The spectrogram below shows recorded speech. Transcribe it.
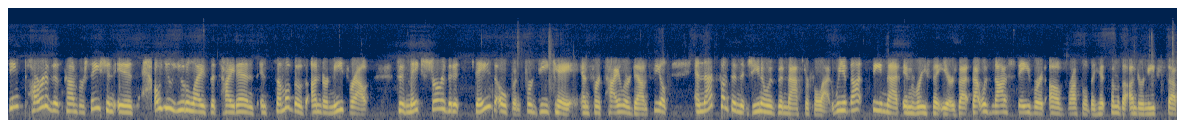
think part of this conversation is how you utilize the tight ends in some of those underneath routes to make sure that it stays open for DK and for Tyler downfield. And that's something that Geno has been masterful at. We have not seen that in recent years. That that was not a favorite of Russell to hit some of the underneath stuff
